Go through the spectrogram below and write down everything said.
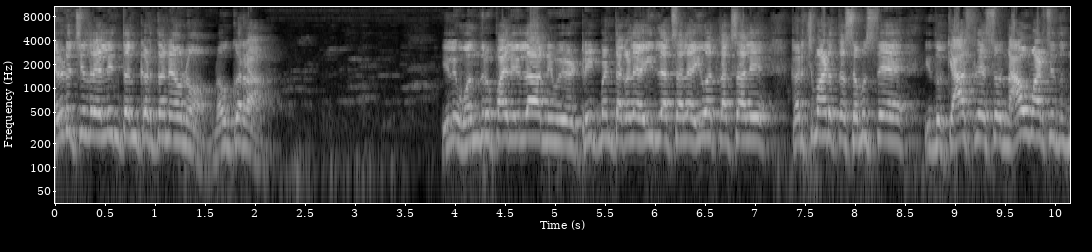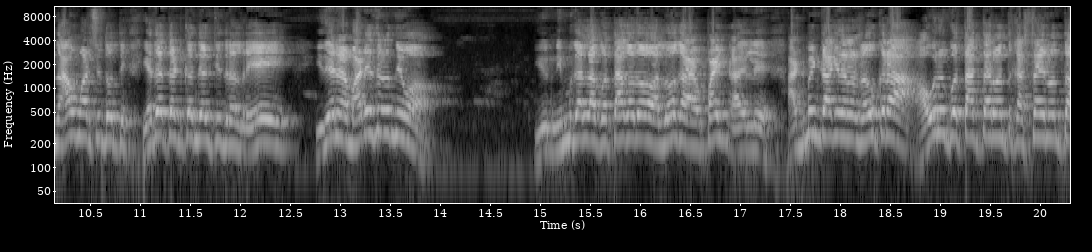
ಎರಡು ಚಿಲ್ಲರೆ ಎಲ್ಲಿಂದ ತಂದು ಕಟ್ತಾನೆ ಅವನು ನೌಕರ? ಇಲ್ಲಿ ಒಂದು ರೂಪಾಯಿ ಇಲ್ಲ, ನೀವು ಟ್ರೀಟ್ಮೆಂಟ್ ತಗೊಳ್ಳಿ, ಐದು ಲಕ್ಷ ಅಲ್ಲಿ, ಐವತ್ತು ಲಕ್ಷ ಅಲ್ಲಿ ಖರ್ಚು ಮಾಡುತ್ತೆ ಸಂಸ್ಥೆ. ಇದು ಕ್ಯಾಶ್ಲೆಸ್ ನಾವು ಮಾಡಿಸಿದ್ದು ನಾವು ಮಾಡಿಸಿದ್ದು ಅಂತ ಎದೆ ತಟ್ಕೊಂಡು ಹೇಳ್ತಿದ್ರಲ್ರಿ? ಇದೇನ ಮಾಡಿದ್ರು ನೀವು? ಇವ್ ನಿಮಗೆಲ್ಲ ಗೊತ್ತಾಗೋದು, ಅಲ್ಲಿ ಹೋಗಿ ಅಪಾಯಿಂಟ್ ಇಲ್ಲಿ ಅಡ್ಮಿಂಟ್ ಆಗಿದಾರಲ್ಲ ನೌಕರ, ಅವ್ರಿಗೆ ಗೊತ್ತಾಗ್ತಾ ಇರುವಂಥ ಕಷ್ಟ ಏನು ಅಂತ.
